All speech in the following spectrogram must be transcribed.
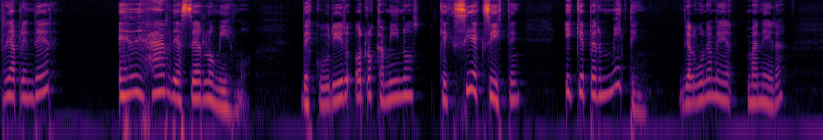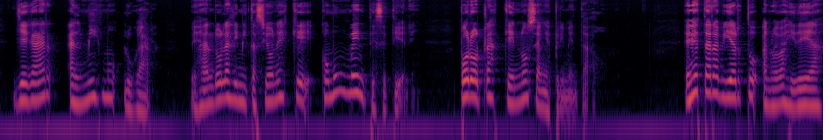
Reaprender es dejar de hacer lo mismo, descubrir otros caminos que sí existen y que permiten de alguna manera llegar al mismo lugar, dejando las limitaciones que comúnmente se tienen por otras que no se han experimentado. Es estar abierto a nuevas ideas,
